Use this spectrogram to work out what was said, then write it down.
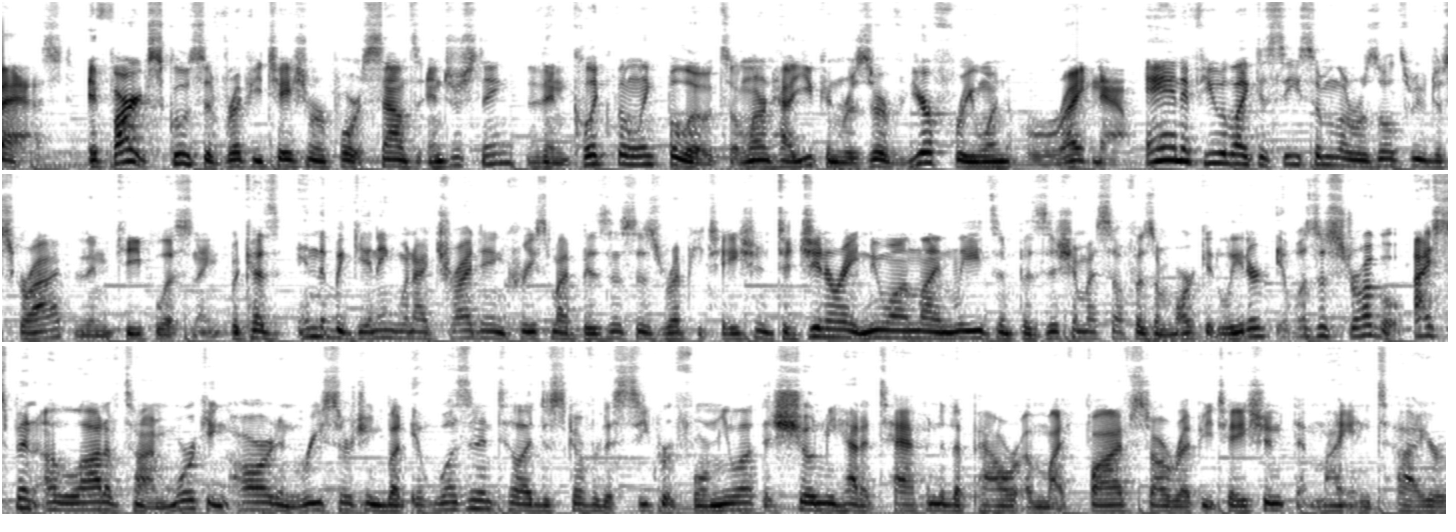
fast. If our exclusive reputation report sounds interesting, then click the link below to learn how you can reserve your free one right now. And if you would like to see some of the results we've described, then keep listening. Because in the beginning, when I tried to increase my business's reputation to generate new online leads and position myself as a market leader, it was a struggle. I spent a lot of time working hard and researching, but it wasn't until I discovered a secret formula that showed me how to tap into the power of my five star reputation that my entire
